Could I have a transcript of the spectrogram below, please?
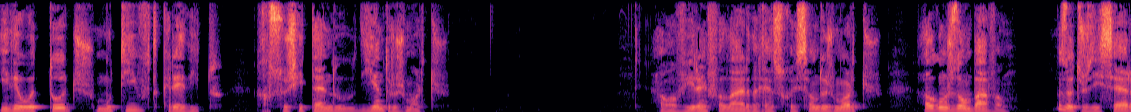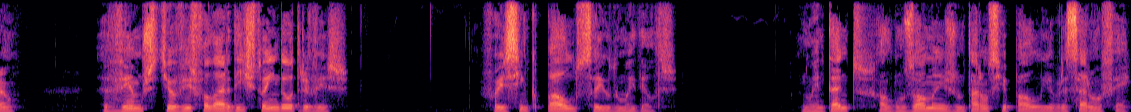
e deu a todos motivo de crédito, ressuscitando-o de entre os mortos. Ao ouvirem falar da ressurreição dos mortos, alguns zombavam, mas outros disseram: havemos de ouvir falar disto ainda outra vez. Foi assim que Paulo saiu do meio deles. No entanto, alguns homens juntaram-se a Paulo e abraçaram a fé.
